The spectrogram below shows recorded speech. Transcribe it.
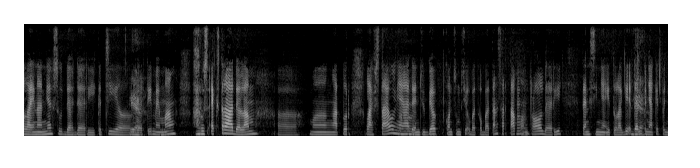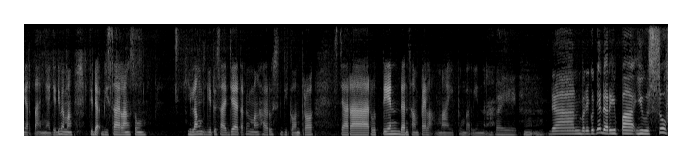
kelainannya sudah dari kecil, Iya. berarti memang harus ekstra dalam eh, mengatur lifestyle-nya dan juga konsumsi obat-obatan serta kontrol dari tensinya itu lagi dan Iya. penyakit penyertanya. Jadi memang tidak bisa langsung hilang begitu saja, tapi memang harus dikontrol secara rutin dan sampai lama itu Mbak Wina. baik Mm-mm. Dan berikutnya dari Pak Yusuf,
